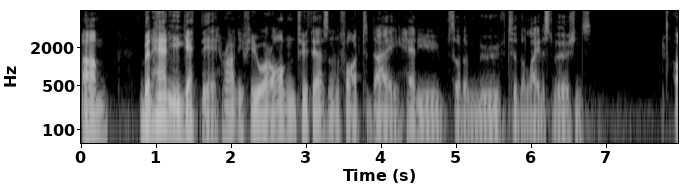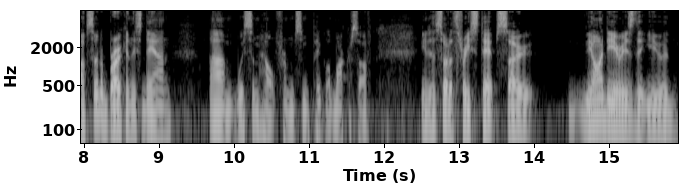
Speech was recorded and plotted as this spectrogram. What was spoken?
Um, but how do you get there, right? If you are on 2005 today, how do you sort of move to the latest versions? I've sort of broken this down um, with some help from some people at Microsoft into sort of three steps. So the idea is that you would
